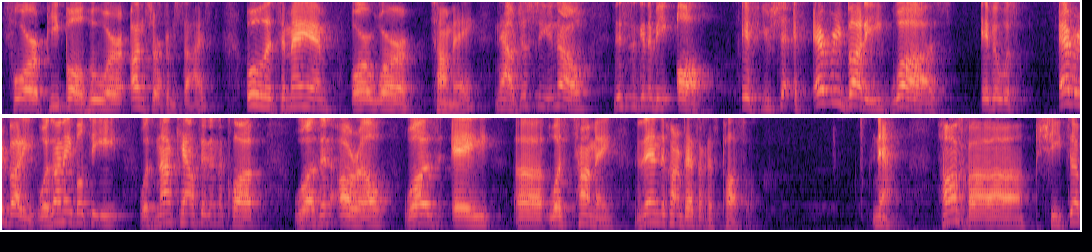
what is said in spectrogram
for people who were uncircumcised. Ula or were tame. Now, just so you know, this is going to be all. If you she- if everybody was, if it was everybody was unable to eat, was not counted in the club, was an arel, was a uh, was tame, then the Karban Pesach is possible. Now, hacha pshita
